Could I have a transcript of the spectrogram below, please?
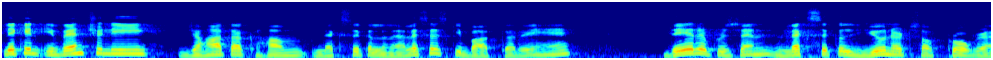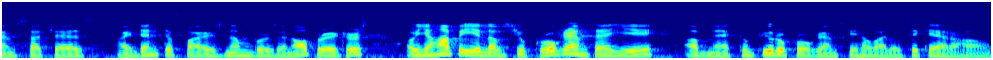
لیکن ایونچولی جہاں تک ہم لیکسیکل انالیسس کی بات کر رہے ہیں they represent lexical units of program such as identifiers numbers and operators اور یہاں پہ یہ لفظ جو پروگرامس ہے، یہ اب میں کمپیوٹر پروگرامس کے حوالے سے کہہ رہا ہوں۔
